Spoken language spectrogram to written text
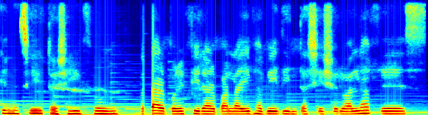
কিনেছি, এটা সেই ফুল। তারপরে ফেরার পালা এভাবেই দিনটা শেষ হলো। আল্লাহ হাফেজ।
